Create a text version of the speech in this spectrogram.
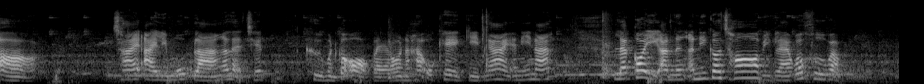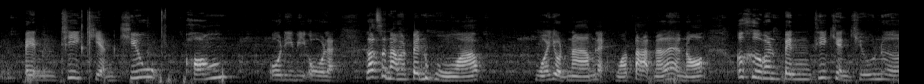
อใช้ไอรีมูฟล้างนั่นแหละเช็ดคือมันก็ออกแล้วนะคะ โอเคกรีดง่ายอันนี้นะ แล้วก็อีกอันนึงอันนี้ก็ชอบอีกแล้วก็คือแบบเป็นที่เขียนคิ้วของ ODBO แหละ ลักษณะมันเป็นหัวหัวหยดน้ำแหละหัวตัดนั่นแหละเนาะก็คือมันเป็นที่เขียนคิ้วเนื้อ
